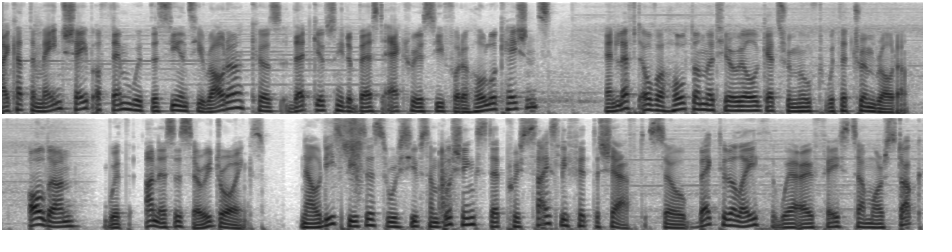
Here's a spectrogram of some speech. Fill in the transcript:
I cut the main shape of them with the CNC router, cause that gives me the best accuracy for the hole locations. And leftover hold-on material gets removed with the trim router. All done with unnecessary drawings. Now these pieces receive some bushings that precisely fit the shaft, so back to the lathe where I faced some more stock,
